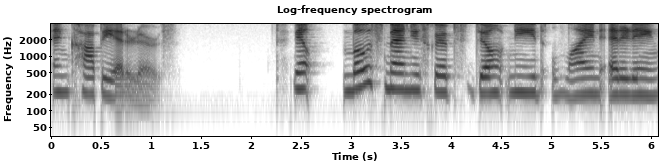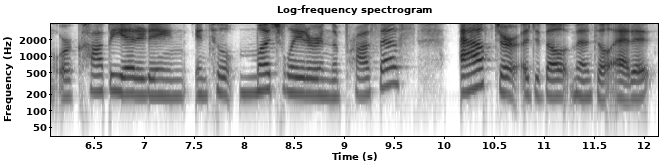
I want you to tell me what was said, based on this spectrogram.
and copy editors. Now, most manuscripts don't need line editing or copy editing until much later in the process after a developmental edit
